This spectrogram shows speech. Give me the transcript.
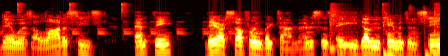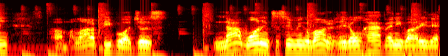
there was a lot of seats empty. They are suffering big time. Ever since AEW came into the scene, um, a lot of people are just not wanting to see Ring of Honor. They don't have anybody that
